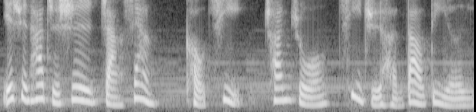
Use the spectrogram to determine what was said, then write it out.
也许他只是长相、口气、穿着、气质很到地而已，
